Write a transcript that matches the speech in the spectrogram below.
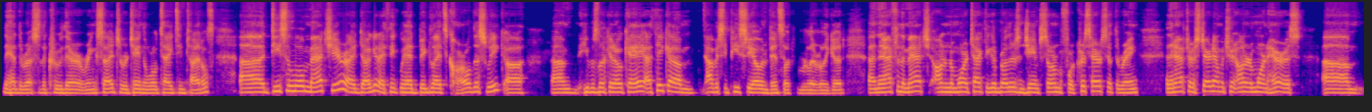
they had the rest of the crew there at ringside to retain the World Tag Team titles. Uh, decent little match here. I dug it. I think we had Big Lights Carl this week. Uh, Um, he was looking okay. I think um, obviously PCO and Vince looked really, really good. And then after the match, Honor No More attacked the Good Brothers and James Storm before Chris Harris hit the ring. And then after a stare down between Honor No More and Harris, um,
